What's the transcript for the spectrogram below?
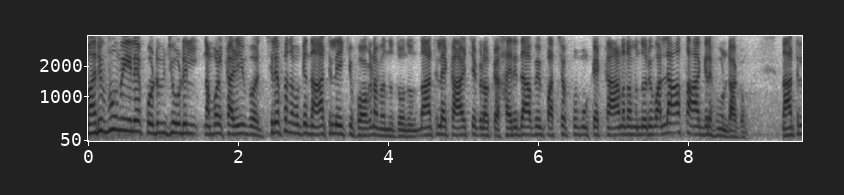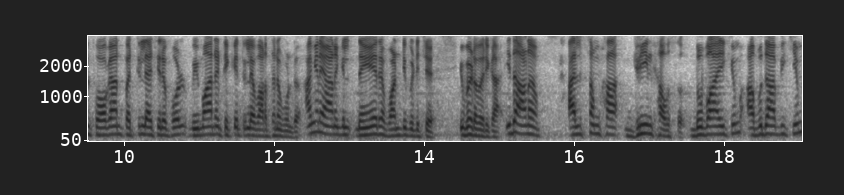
മരുഭൂമിയിലെ കൊടും ചൂടിൽ നമ്മൾ കഴിയുമ്പോൾ ചിലപ്പോൾ നമുക്ക് നാട്ടിലേക്ക് പോകണമെന്ന് തോന്നും. നാട്ടിലെ കാഴ്ചകളൊക്കെ ഹരിതാപയും പച്ചപ്പും ഒക്കെ കാണണമെന്നൊരു വല്ലാത്ത ആഗ്രഹം ഉണ്ടാകും. നാട്ടിൽ പോകാൻ പറ്റില്ല ചിലപ്പോൾ വിമാന ടിക്കറ്റിലെ വർധന കൊണ്ട് അങ്ങനെയാണെങ്കിൽ നേരെ വണ്ടി പിടിച്ച് ഇവിടെ വരിക. ഇതാണ് അൽസംഹ ഗ്രീൻ ഹൗസ്. ദുബായിക്കും അബുദാബിക്കും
